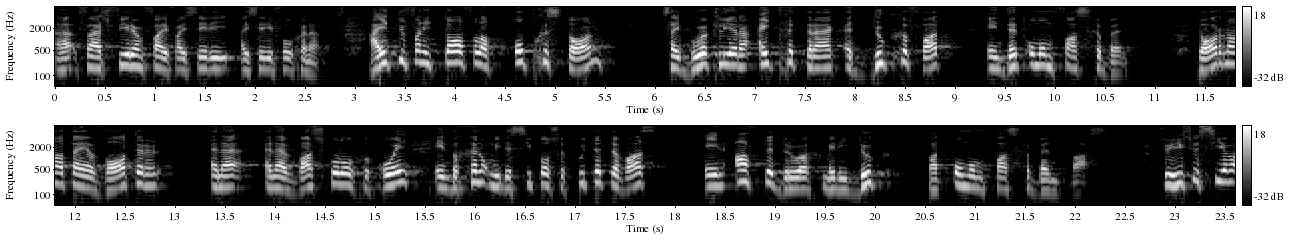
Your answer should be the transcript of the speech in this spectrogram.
Uh vers 4 en 5. Hy sê die hy sê die volgende. Hy het toe van die tafel af opgestaan, sy boklere uitgetrek, 'n doek gevat en dit om hom vasgebind. Daarna het hy 'n water in 'n in 'n waskorrel gegooi en begin om die disippels se voete te was en af te droog met die doek wat om hom vasgebind was. So hier so sewe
